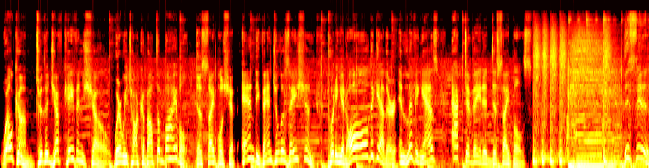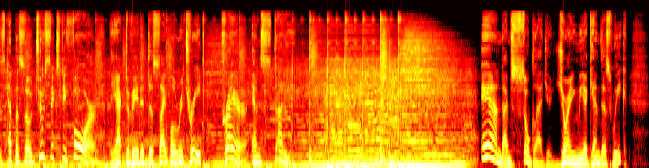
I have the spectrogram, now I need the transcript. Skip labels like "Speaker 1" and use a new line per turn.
Welcome to the Jeff Cavins Show, where we talk about the Bible, discipleship, and evangelization, putting it all together and living as activated disciples. This is episode 264 The Activated Disciple Retreat Prayer and Study. And I'm so glad you're joining me again this week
